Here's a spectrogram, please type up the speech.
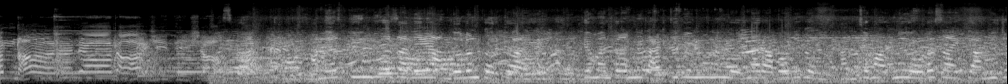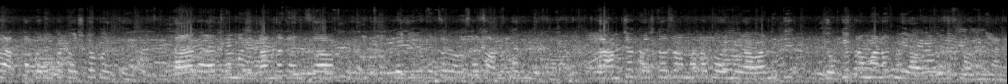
अंधारल्या आम्ही तीन दिवस झाले हे आंदोलन करतो आहे. मुख्यमंत्र्यांनी लाडकी बहीण म्हणून योजना राबवली तरी आमचं मागणं एवढंच आहे की आम्ही जे आत्तापर्यंत कष्ट करतोय तळागाळातल्या महिलांना त्यांचा उपजीविकेचा व्यवसाय चालू करून देतो. तर आमच्या कष्टाचा आम्हाला फळ मिळावं आणि ते योग्य प्रमाणात मिळावं एवढीच मागणी आहे.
